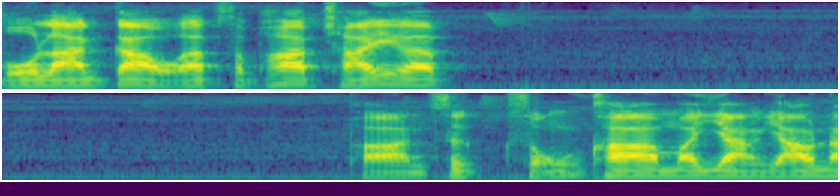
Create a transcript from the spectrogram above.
โบราณเก่าครับ สภาพใช้ครับ ผ่านศึกสงครามมาอย่างยาวน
